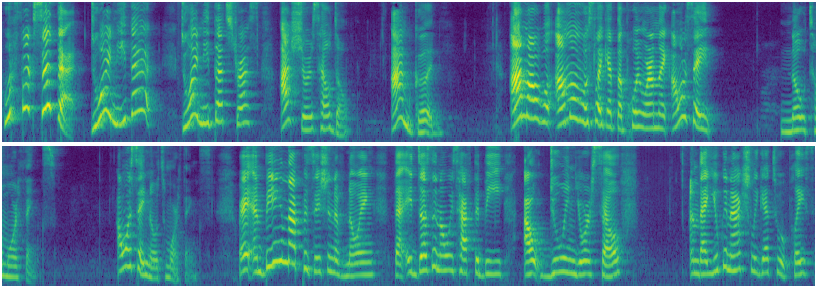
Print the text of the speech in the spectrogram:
Who the fuck said that? Do I need that? Do I need that stress? I sure as hell don't. I'm good. I'm almost, I'm almost like at the point where I'm like, I want to say no to more things. I want to say no to more things, right? And being in that position of knowing that it doesn't always have to be outdoing yourself and that you can actually get to a place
